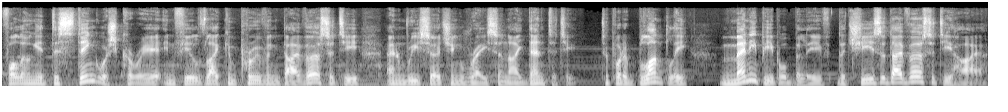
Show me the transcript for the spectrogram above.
following a distinguished career in fields like improving diversity and researching race and identity. To put it bluntly, many people believe that she is a diversity hire,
